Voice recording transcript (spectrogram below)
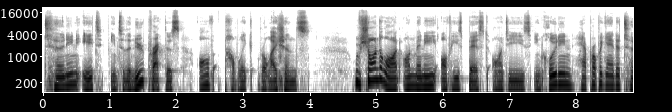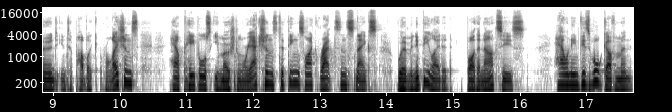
turning it into the new practice of public relations. We've shined a light on many of his best ideas, including how propaganda turned into public relations, how people's emotional reactions to things like rats and snakes were manipulated by the Nazis, how an invisible government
